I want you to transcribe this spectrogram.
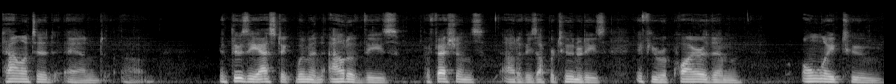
talented and um, enthusiastic women out of these professions, out of these opportunities, if you require them only to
